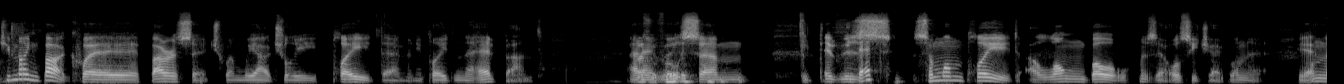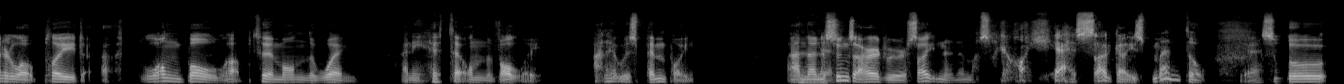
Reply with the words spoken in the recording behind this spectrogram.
Do you mind back where Barisic when we actually played them and he played in the headband? And That's it was um, it was someone played a long ball. Was it Osijek, wasn't it? Yeah. One their lot played a long ball up to him on the wing, and he hit it on the volley, and it was pinpoint. And then yeah. as soon as I heard we were citing him, I was like, "Oh yes, that guy's mental." Yeah. So,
